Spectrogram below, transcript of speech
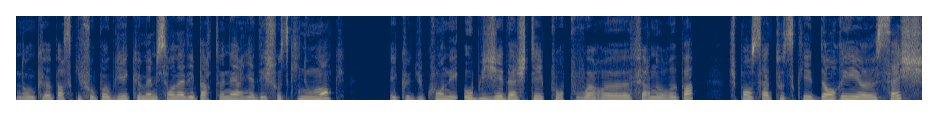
donc euh, parce qu'il ne faut pas oublier que même si on a des partenaires, il y a des choses qui nous manquent et que du coup on est obligé d'acheter pour pouvoir euh, faire nos repas. Je pense à tout ce qui est denrées sèches,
